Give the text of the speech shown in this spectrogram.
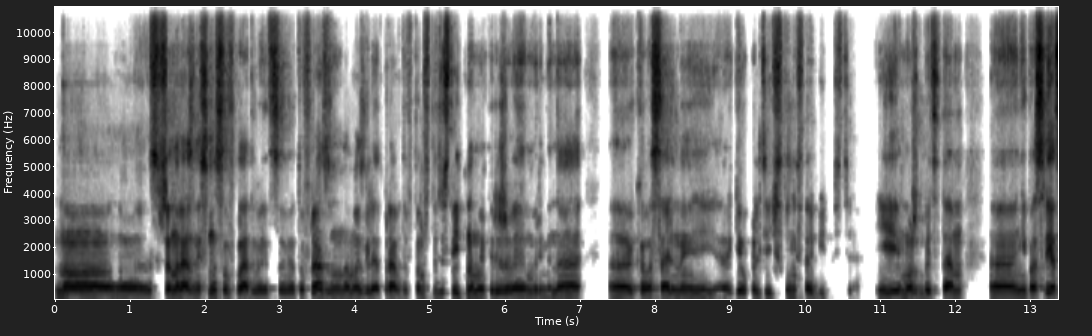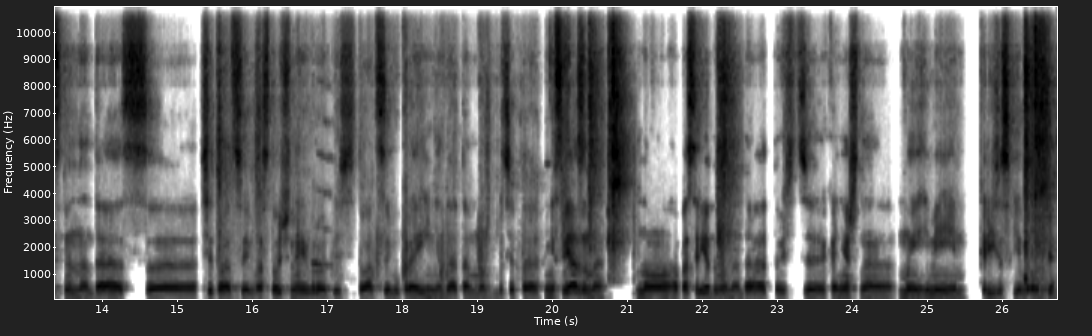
Но э, совершенно разный смысл вкладывается в эту фразу, но, на мой взгляд, правда в том, что действительно мы переживаем времена э, колоссальной геополитической нестабильности. И, может быть, там непосредственно да, с э, ситуацией в Восточной Европе, с ситуацией в Украине, да, там, может быть, это не связано, но опосредованно, да, то есть, э, конечно, мы имеем кризис в Европе,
